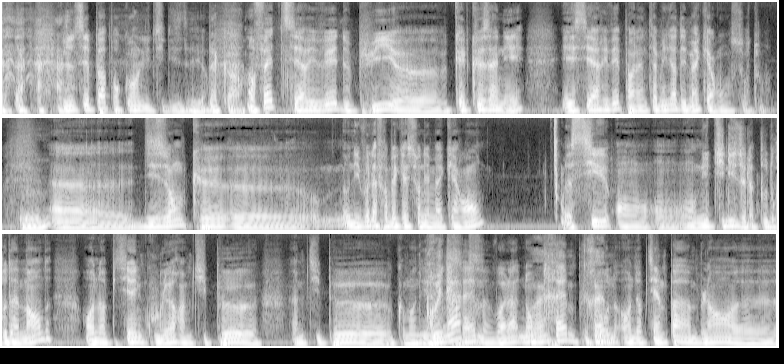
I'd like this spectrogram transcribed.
je ne sais pas pourquoi on l'utilise d'ailleurs. D'accord. En fait, c'est arrivé depuis euh, quelques années et c'est arrivé par l'intermédiaire des macarons surtout. Mhm. Euh, disons que euh, au niveau de la fabrication des macarons, si on, on- on utilise de la poudre d'amande, on obtient une couleur un petit peu, un petit peu, euh, comment dire, crème. Voilà, non Ouais, crème. crème. On n'obtient pas un blanc euh,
